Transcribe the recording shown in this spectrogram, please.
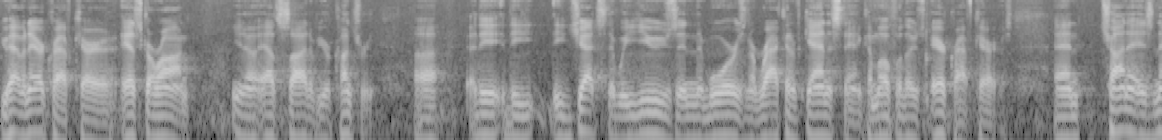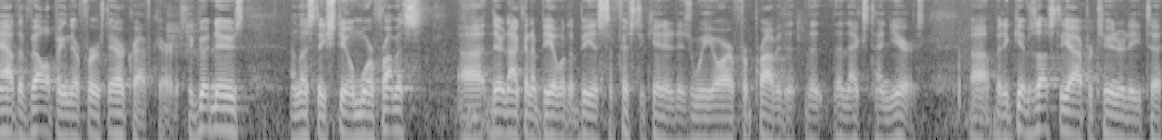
you have an aircraft carrier, ask Iran, you know, outside of your country. Uh, the, the, the jets that we use in the wars in Iraq and Afghanistan come off of those aircraft carriers. And China is now developing their first aircraft carriers. The good news, unless they steal more from us, uh, they're not going to be able to be as sophisticated as we are for probably the, the, the next 10 years. Uh, but it gives us the opportunity to,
